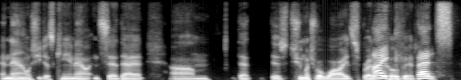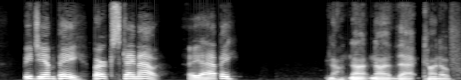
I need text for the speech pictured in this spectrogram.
and now she just came out and said that um, that there's too much of a widespread Mike of COVID. Pence, BGMP, Birx came out. Are you happy? No, not not that kind of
